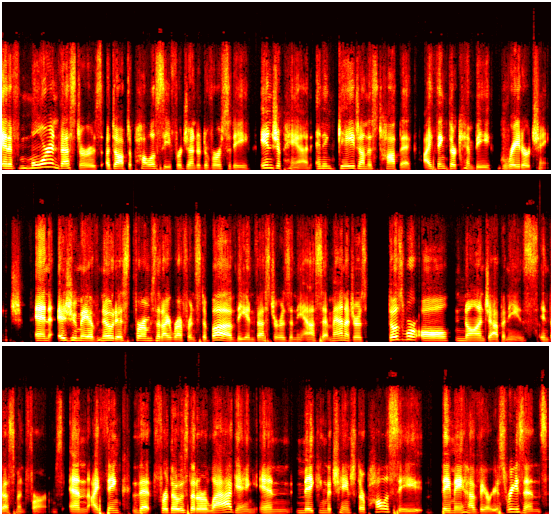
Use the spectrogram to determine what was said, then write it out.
And if more investors adopt a policy for gender diversity in Japan and engage on this topic, I think there can be greater change. And as you may have noticed, firms that I referenced above, the investors and the asset managers, those were all non Japanese investment firms. And I think that for those that are lagging in making the change to their policy, they may have various reasons.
